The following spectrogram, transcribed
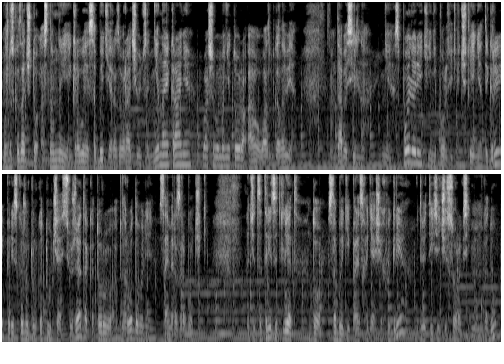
Можно сказать, что основные игровые события разворачиваются не на экране вашего монитора, а у вас в голове. Дабы сильно не спойлерить и не портить впечатление от игры, перескажу только ту часть сюжета, которую обнародовали сами разработчики. Значит, за 30 лет до событий, происходящих в игре, в 2047 году,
